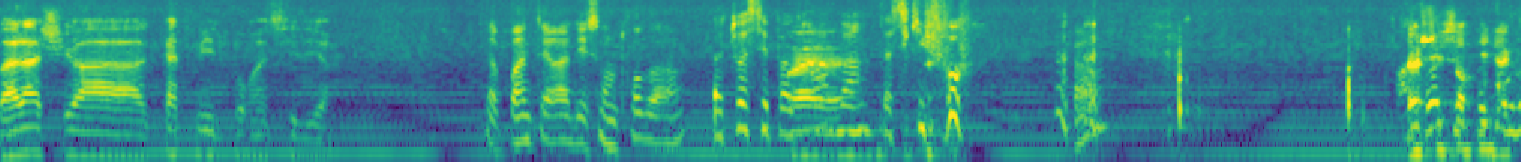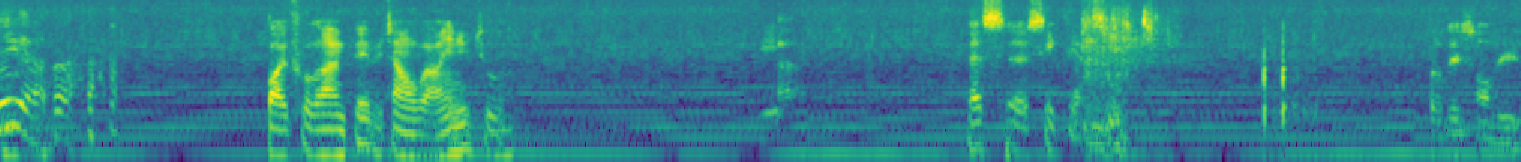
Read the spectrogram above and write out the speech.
Bah là, je suis à 4000 pour ainsi dire. T'as pas intérêt à descendre trop bas. hein. Bah, toi, c'est pas Ouais, grave, hein, t'as ce qu'il faut. Ah, Là, je suis sorti de la couche. hein. Bon, il faut grimper, putain, on voit rien du tout. Là, c'est. Je suis redescendu.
